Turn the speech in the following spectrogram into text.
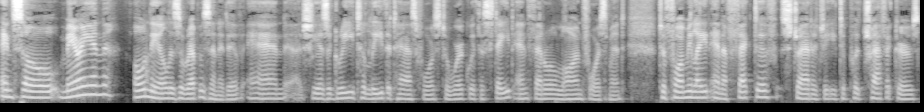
And so Marion O'Neill is a representative, and uh, she has agreed to lead the task force to work with the state and federal law enforcement to formulate an effective strategy to put traffickers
